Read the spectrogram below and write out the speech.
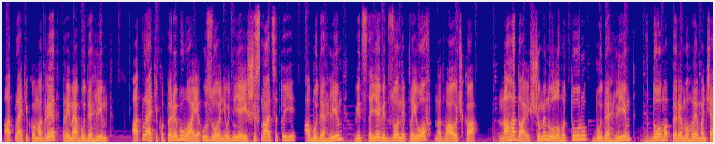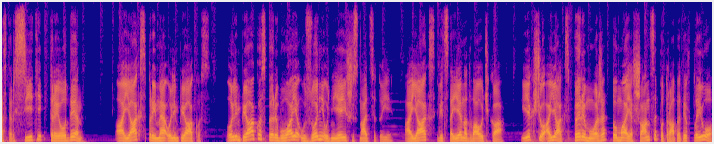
Атлетіко Мадрид прийме Будеглімт. Атлетіко перебуває у зоні однієї 16-ї, а Будеглімт відстає від зони плей-офф на 2 очка. Нагадаю, що минулого туру Будеглімт вдома перемогли Манчестер Сіті 3-1. Аякс прийме Олімпіакос. Олімпіакос перебуває у зоні однієї 16-ї. Аякс відстає на 2 очка. І якщо Аякс переможе, то має шанси потрапити в плей-офф.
